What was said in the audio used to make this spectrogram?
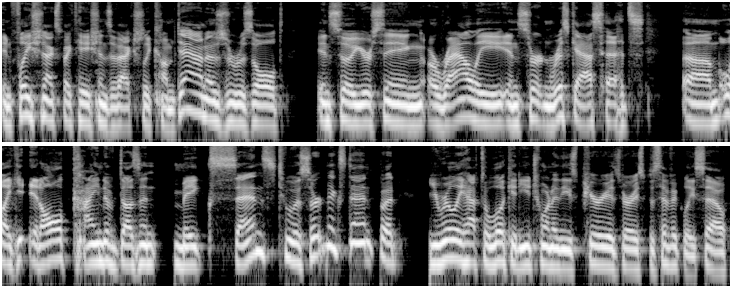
inflation expectations have actually come down as a result and so you're seeing a rally in certain risk assets. Um, like it all kind of doesn't make sense to a certain extent, but you really have to look at each one of these periods very specifically. So,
